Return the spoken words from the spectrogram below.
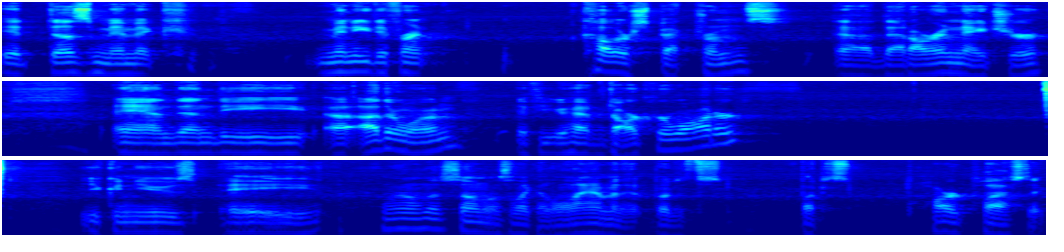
it does mimic many different color spectrums uh, that are in nature. And then the uh, other one, if you have darker water, you can use a well, this is almost like a laminate, but it's but it's hard plastic.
